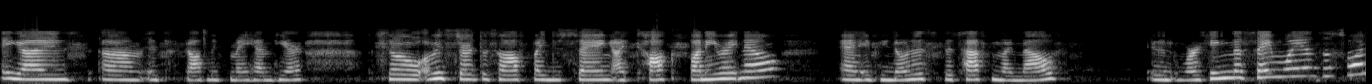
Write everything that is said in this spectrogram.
Hey guys, um, it's Gothic Mayhem here. So, I'm gonna start this off by just saying I talk funny right now, and if you notice, this half of my mouth isn't working the same way as this one,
